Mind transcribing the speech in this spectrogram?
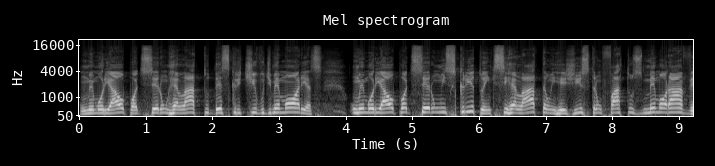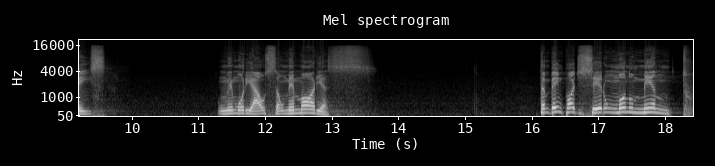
um memorial pode ser um relato descritivo de memórias, um memorial pode ser um escrito em que se relatam e registram fatos memoráveis. Um memorial são memórias. Também pode ser um monumento.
